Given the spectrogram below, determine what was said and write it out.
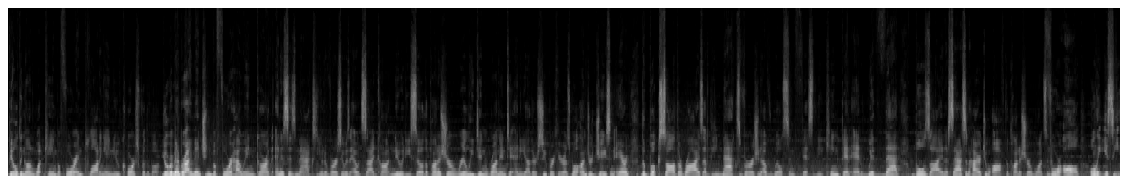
building on what came before and plotting a new course for the book. You'll remember I mentioned before how in Garth Ennis's Max universe it was outside continuity, so the Punisher really didn't run into any other superheroes, while under Jason Aaron, the book saw the rise of the Max version of Wilson Fisk the Kingpin, and with that, Bullseye, an assassin hired to off the Punisher once and for all. Only, you see,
